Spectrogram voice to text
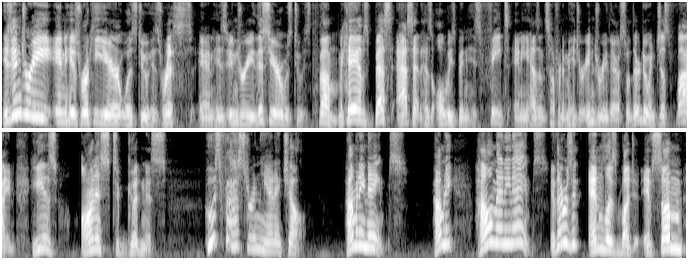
his injury in his rookie year was to his wrist, and his injury this year was to his thumb. Mikheyev's best asset has always been his feet, and he hasn't suffered a major injury there, so they're doing just fine. He is honest to goodness Who's faster in the NHL? How many names? How many how many names? If there was an endless budget, if some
